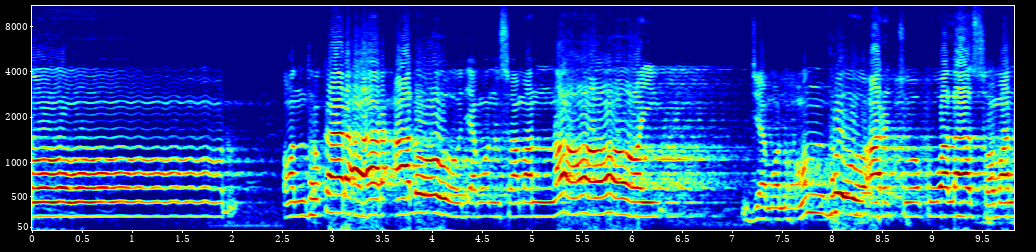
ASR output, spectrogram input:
নূর। অন্ধকার আর আলো যেমন সমান নয় যেমন অন্ধ আর চোখওয়ালা সমান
